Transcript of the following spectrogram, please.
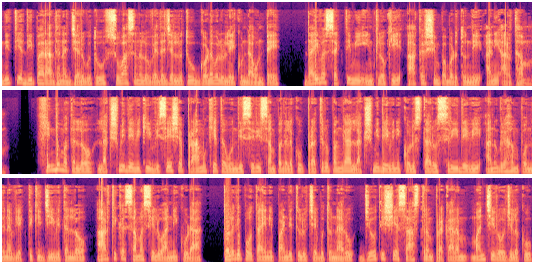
నిత్య దీపారాధన జరుగుతూ సువాసనలు వెదజల్లుతూ గొడవలు లేకుండా ఉంటే దైవశక్తి మీ ఇంట్లోకి ఆకర్షింపబడుతుంది అని అర్థం. హిందుమతంలో లక్ష్మీదేవికి విశేష ప్రాముఖ్యత ఉంది. సిరి సంపదలకు ప్రతిరూపంగా లక్ష్మీదేవిని కొలుస్తారు. శ్రీదేవి అనుగ్రహం పొందిన వ్యక్తికి జీవితంలో ఆర్థిక సమస్యలు అన్నీ కూడా తొలగిపోతాయని పండితులు చెబుతున్నారు. జ్యోతిష్య శాస్త్రం ప్రకారం మంచి రోజులకు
